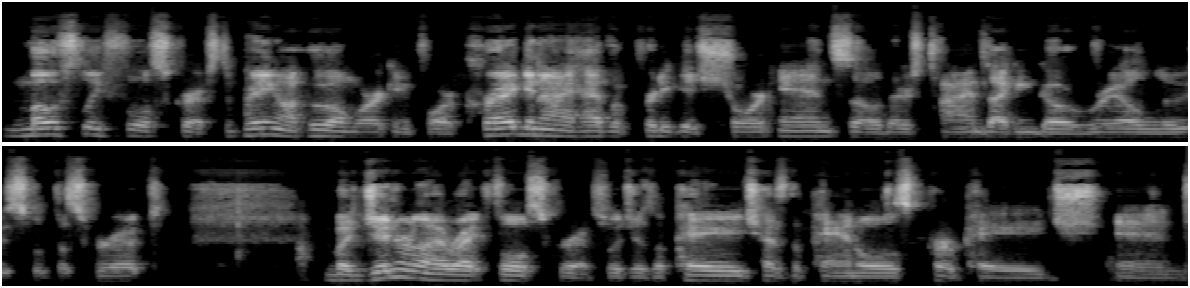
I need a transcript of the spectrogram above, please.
mostly full scripts, depending on who I'm working for. Craig and I have a pretty good shorthand, so there's times I can go real loose with the script. But generally, I write full scripts, which is a page has the panels per page and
